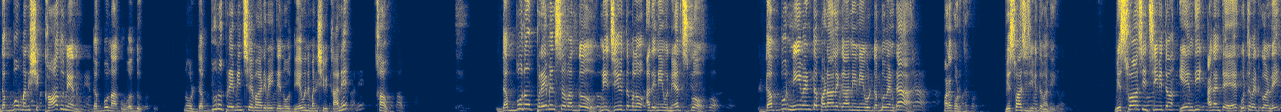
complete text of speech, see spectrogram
డబ్బు మనిషి కాదు నేను. డబ్బు నాకు వద్దు. నువ్వు డబ్బును ప్రేమించేవాడివైతే నువ్వు దేవుని మనిషివి కానే కావు డబ్బును ప్రేమించవద్దు. నీ జీవితంలో అది నీవు నేర్చుకో. డబ్బు నీ వెంట పడాలి కానీ నీవు డబ్బు వెంట పడకూడదు. విశ్వాసి జీవితం అది. విశ్వాసి జీవితం ఏంది అని అంటే గుర్తుపెట్టుకోండి.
